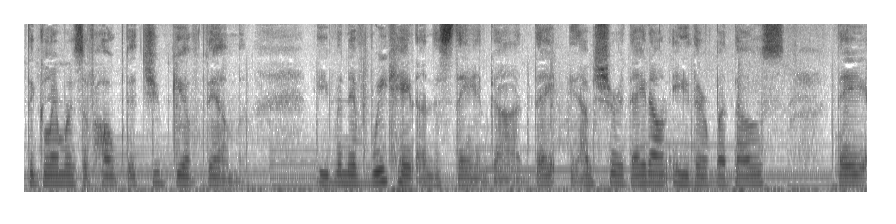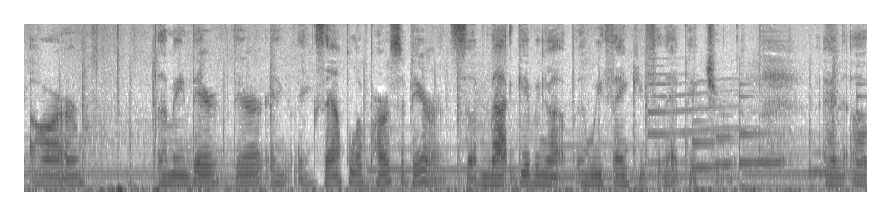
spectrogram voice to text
the glimmers of hope that you give them even if we can't understand God, they I'm sure they don't either. But those they are, I mean, they're they're an example of perseverance, of not giving up, and we thank you for that picture, and a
